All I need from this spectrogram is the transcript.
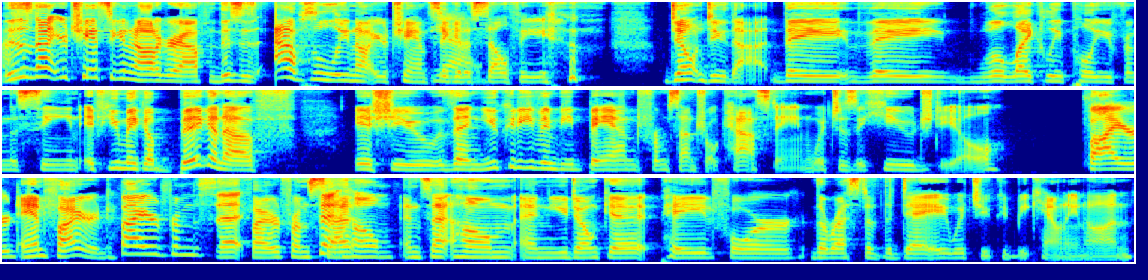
This is not your chance to get an autograph. This is absolutely not your chance to get a selfie. don't do that. They they will likely pull you from the scene. If you make a big enough issue, then you could even be banned from central casting, which is a huge deal. Fired. And fired. Fired from the set. Fired from Sent set home. and sent home and you don't get paid for the rest of the day, which you could be counting on.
